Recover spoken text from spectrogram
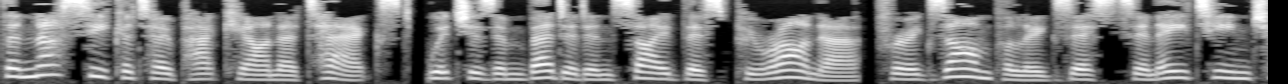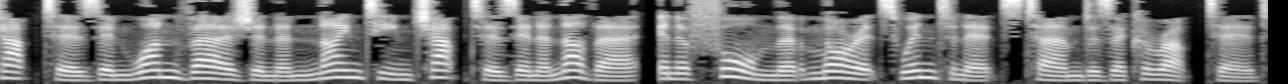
The Nasikatopakhyana text, which is embedded inside this Purana, for example exists in 18 chapters in one version and 19 chapters in another, in a form that Moritz Winternitz termed as a corrupted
